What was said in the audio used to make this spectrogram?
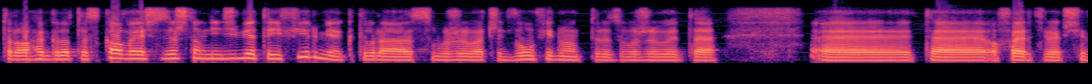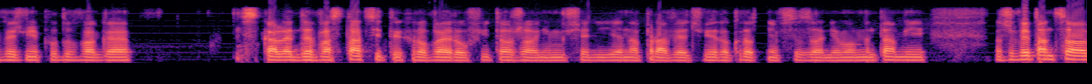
trochę groteskowe. Ja się zresztą nie dziwię tej firmie, która złożyła, czy dwóm firmom, które złożyły te, te oferty, jak się weźmie pod uwagę skalę dewastacji tych rowerów i to, że oni musieli je naprawiać wielokrotnie w sezonie. Momentami, znaczy wie pan co,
